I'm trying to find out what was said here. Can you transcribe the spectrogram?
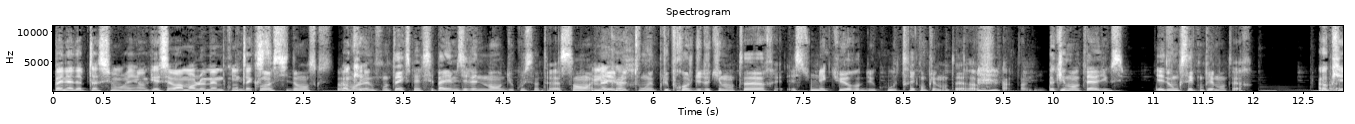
pas une adaptation, rien. Ok, c'est vraiment le même Une contexte. coïncidence, que c'est vraiment Ok. le même contexte, mais c'est pas les mêmes événements, du coup c'est intéressant. Et D'accord. le ton est plus proche du documentaire, et c'est une lecture du coup très complémentaire. avec- enfin, du documentaire, et, du coup, c'est- et donc c'est complémentaire. Ok.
